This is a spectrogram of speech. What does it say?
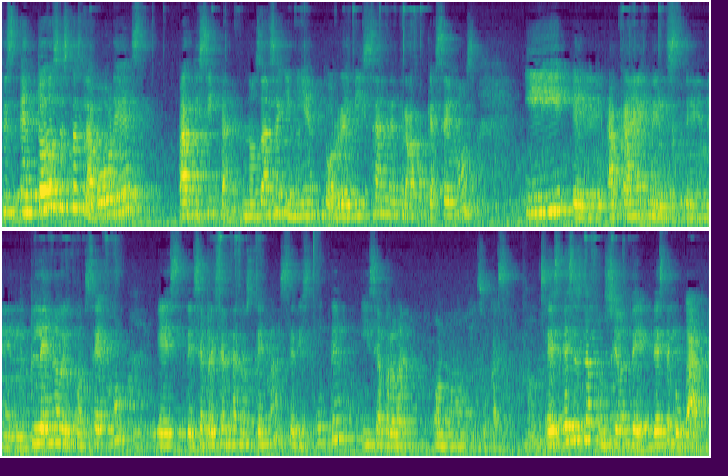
Entonces, en todas estas labores participan, nos dan seguimiento, revisan el trabajo que hacemos y eh, acá en el, en el, pleno del consejo este, se presentan los temas, se discuten y se aprueban o no en su casa. esa es la función de, de este lugar.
